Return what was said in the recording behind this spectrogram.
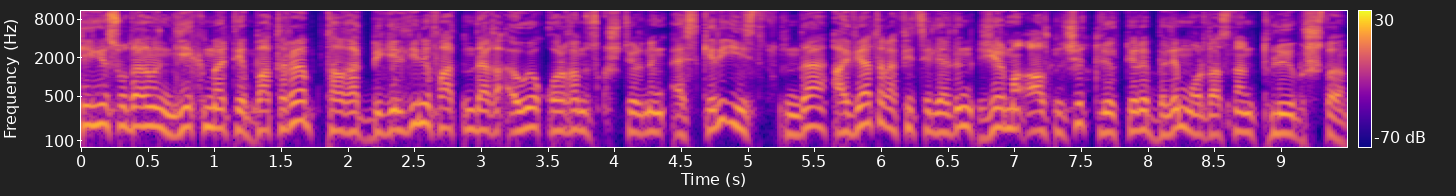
Кеңес одағының екі мәрте батыры талғат бегелдинов атындағы әуе қорғаныс күштерінің әскери институтында авиатор офицерлердің 26-шы түлектері білім ордасынан түлеп ұшты.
